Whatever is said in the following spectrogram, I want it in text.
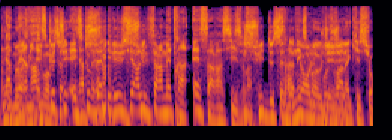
demain à appellera- midi. Est-ce que, tu- vous allez réussir à lui faire mettre un S à racisme? Suite de Ce cette affaire, on lui posera la question.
